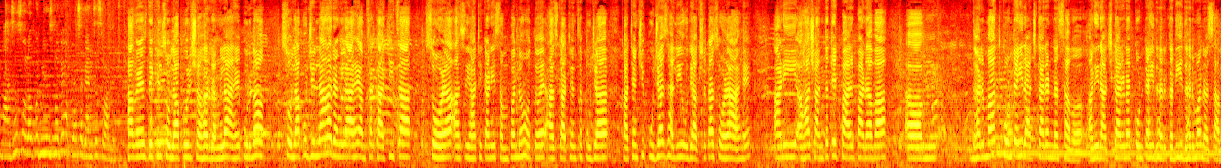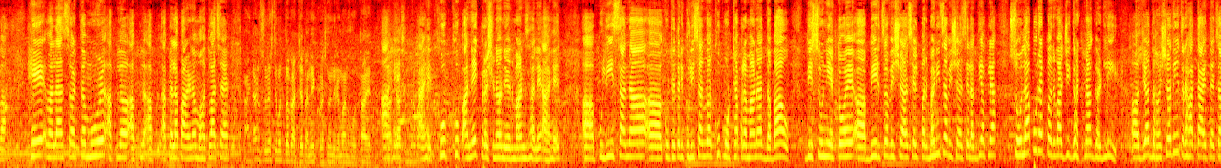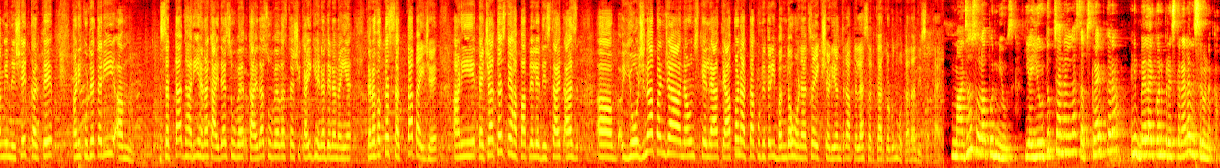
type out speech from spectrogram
माझं सोलापूर न्यूजमध्ये आपल्या सगळ्यांचं स्वागत. ह्यावेळेस देखील सोलापूर शहर रंगला आहे. पूर्ण सोलापूर जिल्हा हा रंगला आहे. आमचा काठीचा सोहळा आज ह्या ठिकाणी संपन्न होतोय. आज काठ्यांचं पूजा काठ्यांची पूजा झाली. उद्या अक्षता सोहळा आहे. आणि हा शांततेत पार पाडावा. धर्मात कोणतंही राजकारण नसावं आणि राजकारणात कोणताही धर कधीही धर्म नसावा हे मला असं वाटतं मूळ आपलं आपलं आप आपल्याला पाळणं महत्त्वाचं आहे. कायदा सुव्यवस्थेबद्दल राज्यात अनेक प्रश्न निर्माण होत आहेत. त्या आहेत संदर्भात आहेत. खूप खूप अनेक प्रश्न निर्माण झाले आहेत. अ, पोलिसांना अ, कुठेतरी पोलिसांवर खूप मोठ्या प्रमाणात दबाव दिसून येतोय. अ, बीडचा विषय असेल परभणीचा विषय असेल अगदी आपल्या सोलापुरात परवा जी घटना घडली अ, ज्या दहशतीत राहत आहेत त्याचा मी निषेध करते. आणि कुठेतरी अम, सत्ताधारी ह्यांना कायद्या सुव्य कायदा सुव्यवस्थेशी काही घेणं देणं नाही आहे त्यांना फक्त सत्ता पाहिजे आणि त्याच्यातच ते हपापलेले दिसत आहेत आज योजना पण ज्या अनाऊन्स केल्या त्या पण आता कुठेतरी बंद होण्याचं एक षडयंत्र आपल्याला सरकारकडून होताना दिसत आहे. माझं सोलापूर न्यूज या यूट्यूब चॅनलला सबस्क्राईब करा आणि बेल आयकॉन प्रेस करायला विसरू नका.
